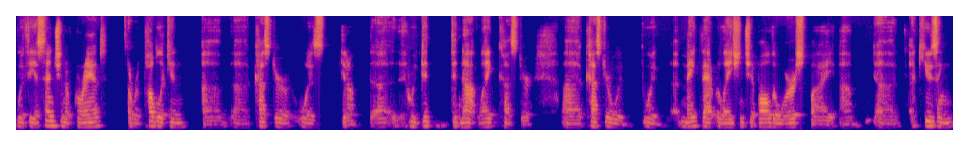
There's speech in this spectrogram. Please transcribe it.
with the ascension of Grant, a Republican, uh, uh Custer was you know uh, who did did not like Custer. Uh, Custer would would make that relationship all the worse by um, accusing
